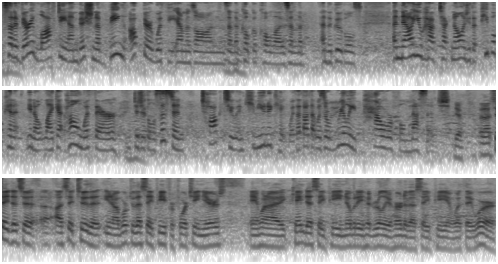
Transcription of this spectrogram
set a very lofty ambition of being up there with the Amazons and the mm-hmm. Coca-Colas and the, and the Googles. And now you have technology that people can, you know, like at home with their digital assistant, talk to and communicate with. I thought that was a really powerful message. Yeah, and I'd say that's a, uh, I'd say too that, you know, I've worked with SAP for 14 years, and when I came to SAP, nobody had really heard of SAP and what they were.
